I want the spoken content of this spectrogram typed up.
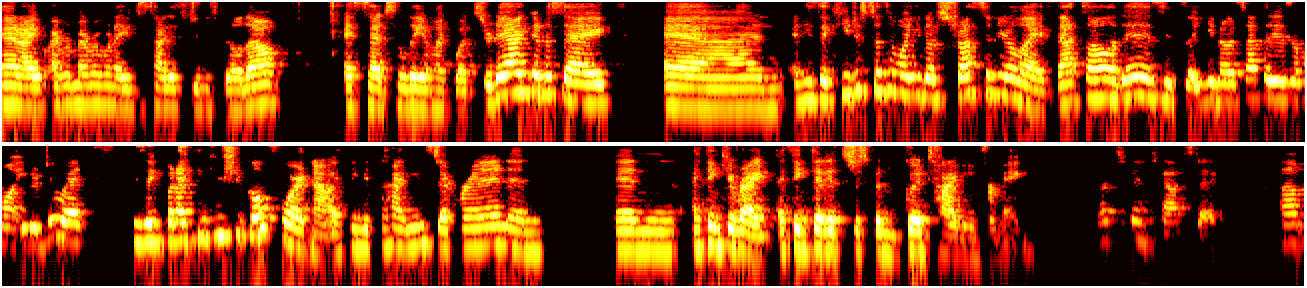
And I, I remember when I decided to do this build out, I said to Lee, I'm like, what's your dad gonna say? And and he's like, he just doesn't want you to have stress in your life. That's all it is. It's you know, it's not that he doesn't want you to do it. He's like, but I think you should go for it now. I think the timing's different, and and I think you're right. I think that it's just been good timing for me. That's fantastic. Um,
